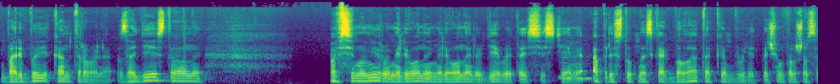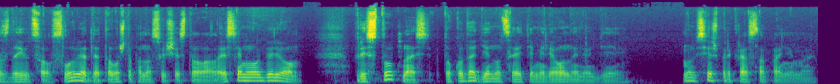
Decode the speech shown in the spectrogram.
борьбы и контроля. Задействованы По всему миру миллионы и миллионы людей в этой системе. Mm-hmm. А преступность как была, так и будет. Почему? Потому что создаются условия для того, чтобы она существовала. Если мы уберем преступность, то куда денутся эти миллионы людей? Ну, все же прекрасно понимают.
